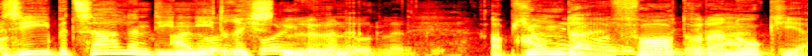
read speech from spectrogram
Sie bezahlen die niedrigsten Löhne, ob Hyundai, Ford oder Nokia.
